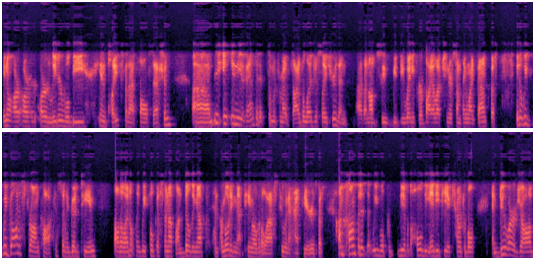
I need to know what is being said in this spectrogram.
you know, our, our, our leader will be in place for that fall session. Um, in, in, the event that it's someone from outside the legislature, then uh, then obviously we'd be waiting for a by-election or something like that. But you know, we've we've got a strong caucus and a good team. Although I don't think we focused enough on building up and promoting that team over the last two and a half years. But I'm confident that we will be able to hold the NDP accountable and do our job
